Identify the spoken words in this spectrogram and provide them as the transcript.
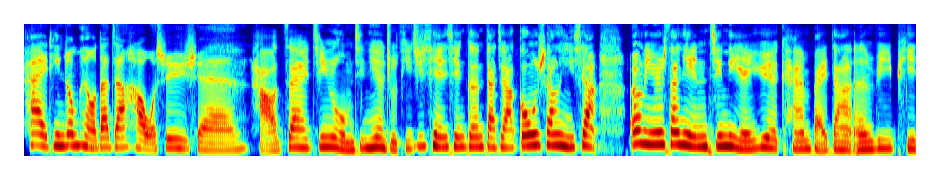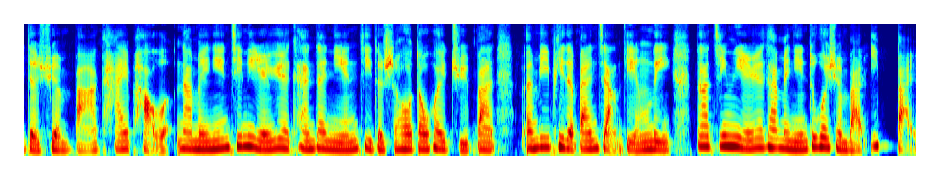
嗨，听众朋友，大家好，我是玉璇。好，在进入我们今天的主题之前，先跟大家工商一下，二零二三年经理人月刊百大 MVP 的选拔开跑了。那每年经理人月刊在年底的时候都会举办 MVP 的颁奖典礼。那经理人月刊每年都会选拔一百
